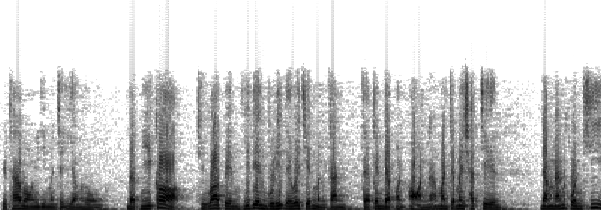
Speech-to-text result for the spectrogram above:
คือถ้ามองดีๆมันจะเอียงลง แบบนี้ก็ถือว่าเป็น hidden bullish divergence เหมือนกัน แต่เป็นแบบอ่อนๆนะมันจะไม่ชัดเจน ดังนั้นคนที่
